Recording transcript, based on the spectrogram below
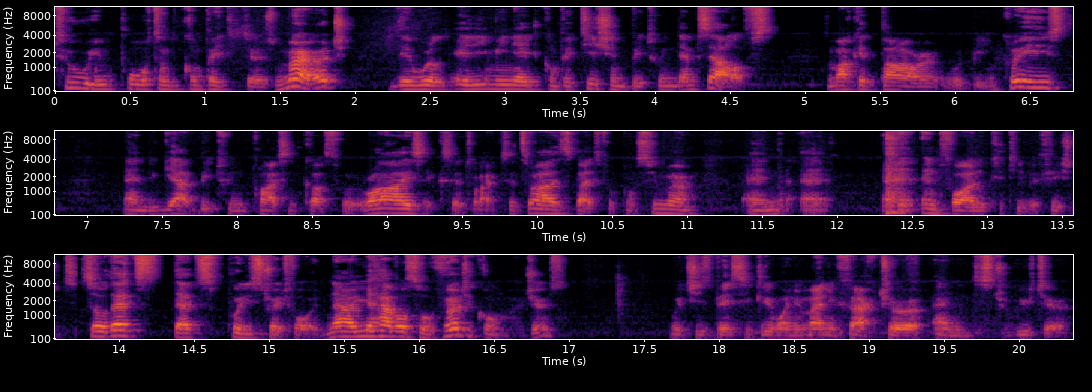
two important competitors merge, they will eliminate competition between themselves. Market power will be increased, and the gap between price and cost will rise, etc., etc. It's bad for consumer and uh, and for allocative efficiency. So that's that's pretty straightforward. Now you have also vertical mergers which is basically when a manufacturer and a distributor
